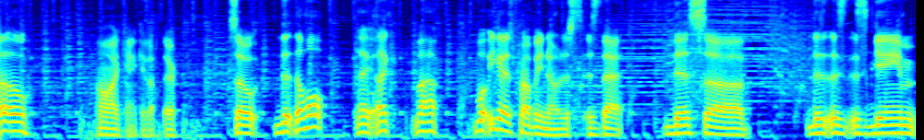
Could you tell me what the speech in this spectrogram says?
Uh oh. Oh, I can't get up there. So the the whole like uh, what you guys probably noticed is that this uh this this game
